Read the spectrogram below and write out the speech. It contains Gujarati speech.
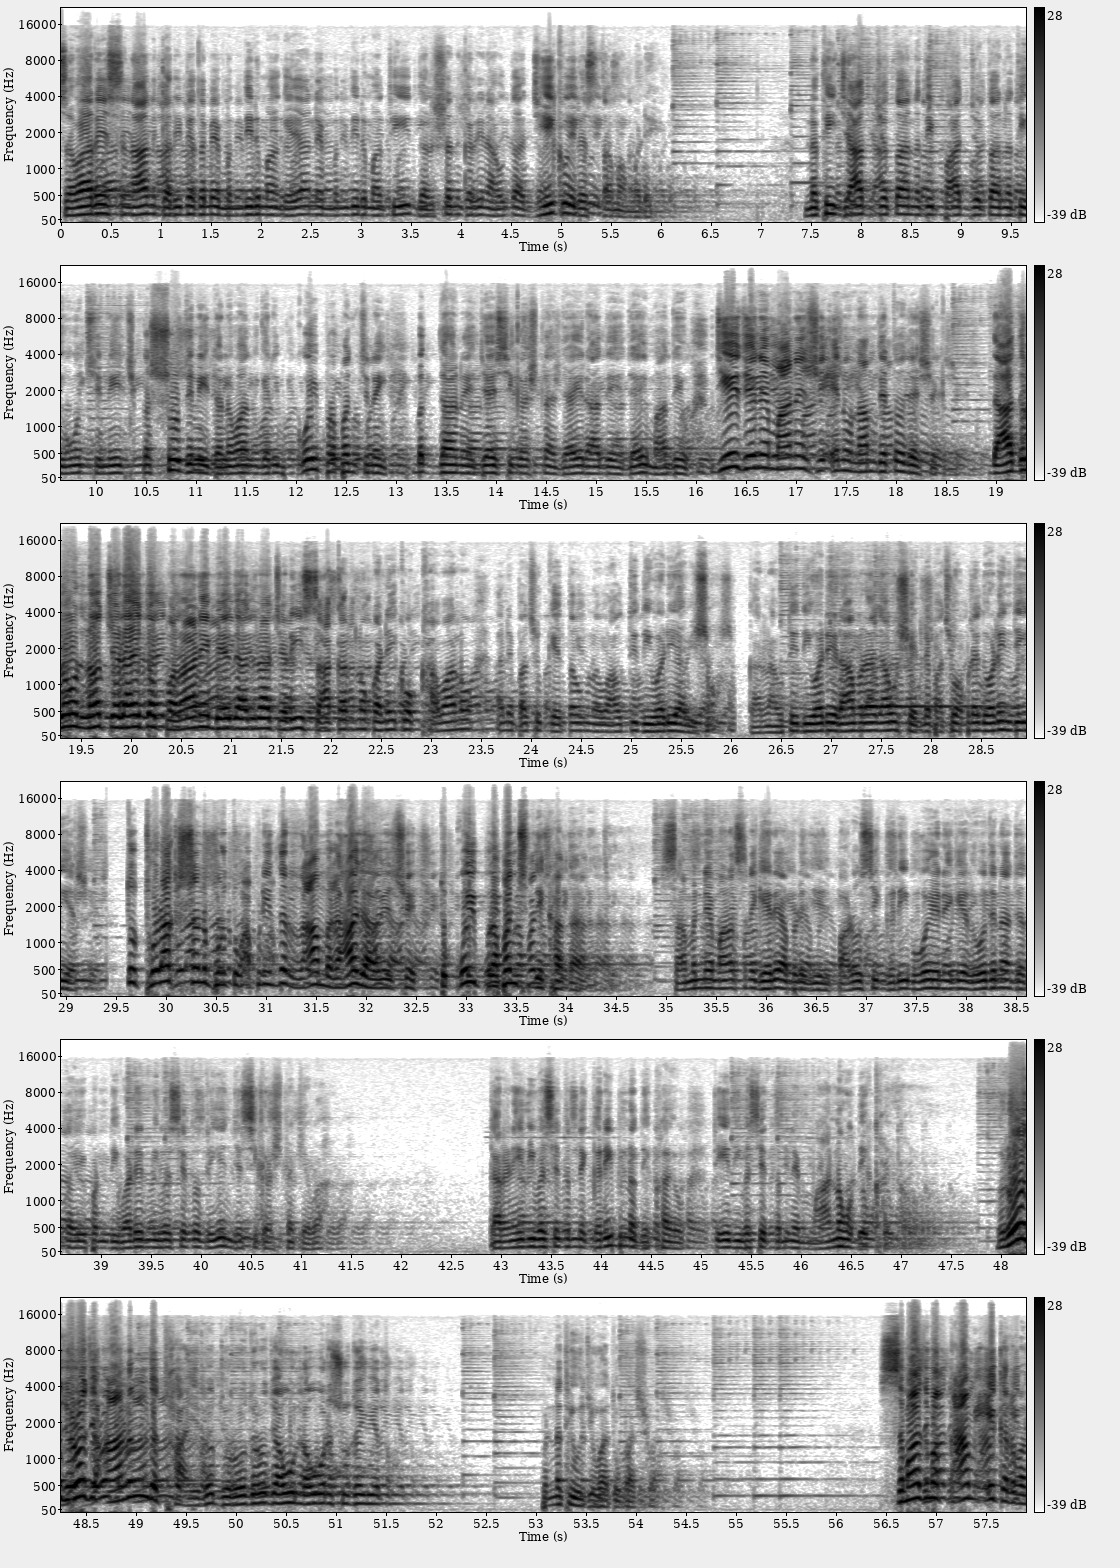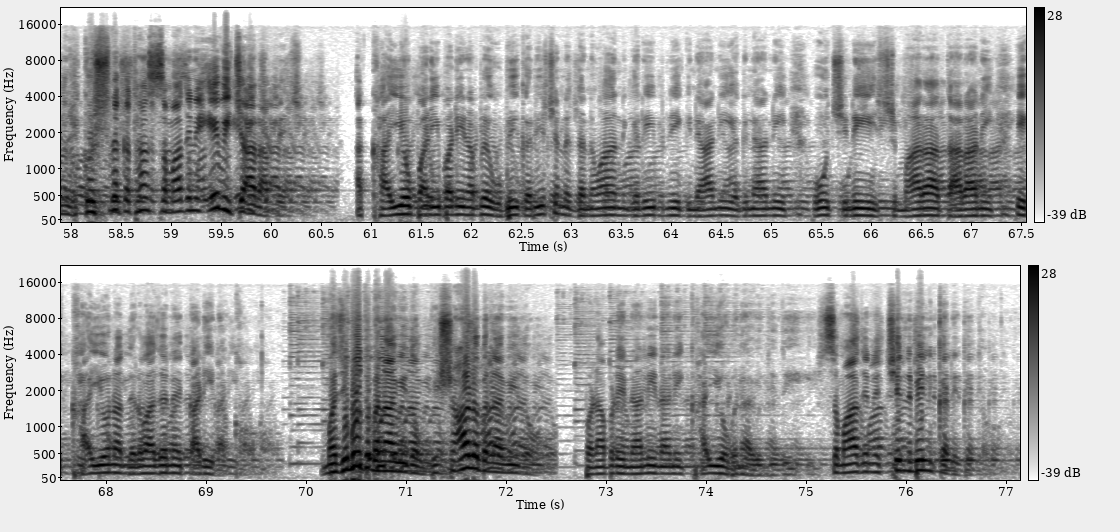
સવારે સ્નાન કરીને તમે મંદિરમાં ગયા અને મંદિરમાંથી દર્શન કરીને આવતા જે કોઈ રસ્તામાં મળે. નથી જાત જોતા, નથી પાત જોતા, નથી ઊંચ નીચ, કશું જ નહીં. ધનવાન ગરીબ કોઈ પ્રપંચ નહીં. બધાને જય શ્રી કૃષ્ણ, જય રાધે, જય મહાદેવ. જે જેને માને છે એનું નામ દેતો જશે દાદરો ન ચડાય તો પરાણે બે દાદરા ચડી સાકરનો કણેકો ખાવાનો અને પાછું કહેતા હું આવતી દિવાળી આવીશું. કારણ આવતી દિવાળી રામરાજ આવશે એટલે પાછું આપણે દોડીને જઈએ છીએ. તો થોડા ક્ષણ પૂરતું આપણી અંદર રામ રાજ આવે છે, તો કોઈ પ્રપંચ દેખાતા નથી. સામાન્ય માણસને ઘેરે આપણે જઈએ પાડોશી ગરીબ હોય ને કે રોજ ના જતા હોય, પણ દિવાળીના દિવસે તો જઈએ ને જય શ્રી કૃષ્ણ કહેવા. કારણ એ દિવસે તમને ગરીબ ન દેખાયો, તો એ દિવસે તમને માનવ દેખાયો રોજ રોજ આનંદ થાય, રોજ રોજ રોજ આવું નવ વર્ષ ઉજવીએ તો. પણ નથી ઉજવાતું પાછું. સમાજમાં કામ એ કરવાનું છે. કૃષ્ણ કથા સમાજને એ વિચાર આપે છે. આ ખાઈઓ પાડી પાડીને આપણે ઊભી કરી છે ને ધનવાન ગરીબની જ્ઞાની અજ્ઞાની ઊંચ નીચ મારા તારાની એ ખાઈઓના દરવાજાને કાઢી નાખો. મજબૂત બનાવી દો વિશાળ બનાવી દો. પણ આપણે નાની નાની ખાઈઓ બનાવી દીધી. સમાજને છિન્ન ભિન્ન કરી દીધો.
